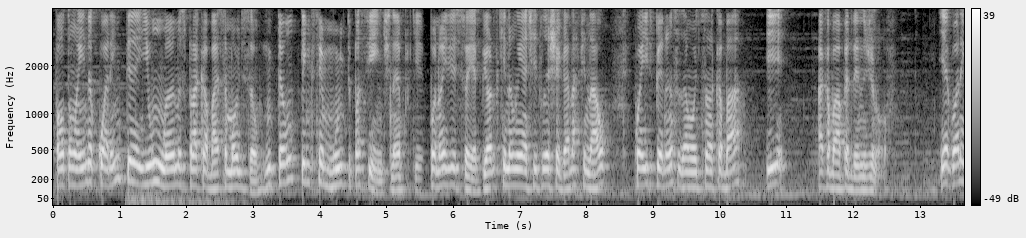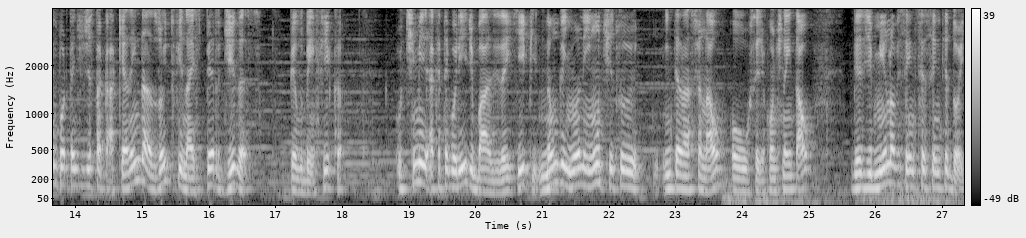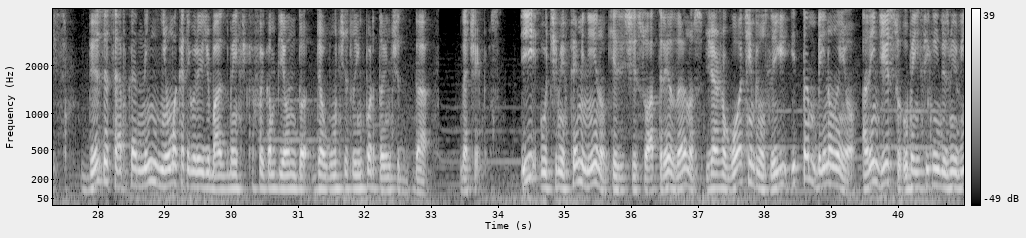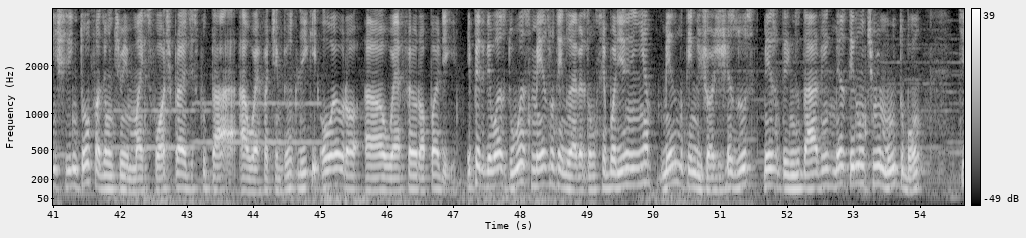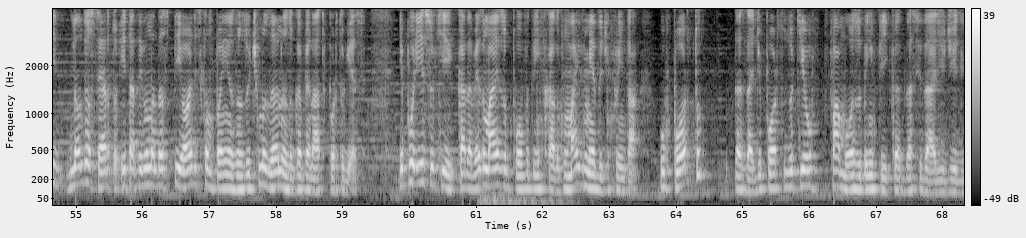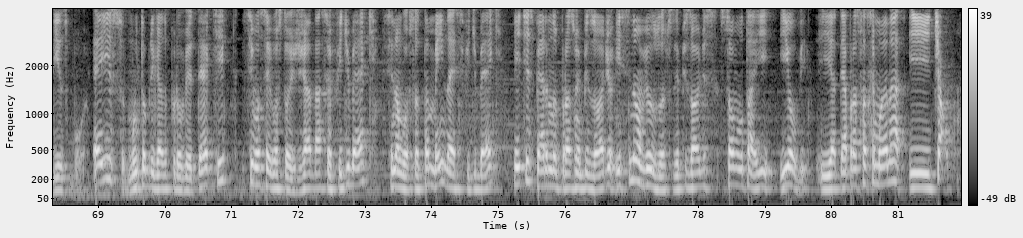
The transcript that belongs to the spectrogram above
faltam ainda 41 anos para acabar essa maldição. Então tem que ser muito paciente, né? Porque, pô, não existe isso aí. É pior do que não ganhar título é chegar na final com a esperança da maldição acabar e acabar perdendo de novo. E agora é importante destacar que além das oito finais perdidas pelo Benfica, o time, a categoria de base da equipe não ganhou nenhum título internacional, ou seja, continental, desde 1962. Desde essa época, nenhuma categoria de base do Benfica foi campeão de algum título importante da, da Champions. E o time feminino, que existe só há 3 anos, já jogou a Champions League e também não ganhou. Além disso, o Benfica em 2020 tentou fazer um time mais forte para disputar a UEFA Champions League ou a, Euro a UEFA Europa League. E perdeu as duas, mesmo tendo Everton Cebolinha, mesmo tendo Jorge Jesus, mesmo tendo Darwin, mesmo tendo um time muito bom que não deu certo e está tendo uma das piores campanhas nos últimos anos no campeonato português. E por isso que cada vez mais o povo tem ficado com mais medo de enfrentar o Porto da cidade de Porto do que o famoso Benfica da cidade de Lisboa. É isso, muito obrigado por ouvir até aqui. Se você gostou, já dá seu feedback. Se não gostou, também dá esse feedback. E te espero no próximo episódio. E se não viu os outros episódios, só voltar aí e ouvir. E até a próxima semana e tchau!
